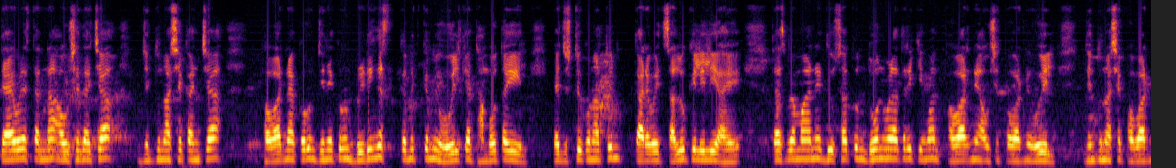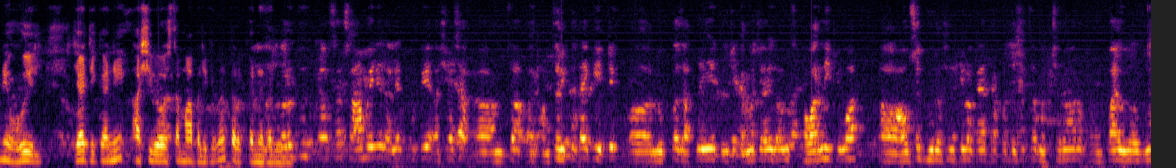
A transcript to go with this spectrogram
त्यावेळेस त्यांना औषधाच्या जंतुनाशकांच्या फवारण्या करून जेणेकरून ब्रिडिंगच कमीत कमी होईल किंवा थांबवता येईल या दृष्टिकोनातून कार्यवाही चालू केलेली आहे. त्याचप्रमाणे दिवसातून दोन वेळा तरी किमान फवारणी औषध फवारणी होईल जंतुनाशक फवारणी होईल. या ठिकाणी अशी व्यवस्था महापालिकेमध्ये कर- करण्यात आलेली आहे. सहा महिने झालेत कुठे अशा अशा अ, आमचा आमचा रिपोर्ट आहे की इथे लोक जात नाहीये तुमचे कर्मचारी जाऊन फवारणी किंवा औषध असेल किंवा काय त्या पद्धतीचा मच्छरावर उपाय योजना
